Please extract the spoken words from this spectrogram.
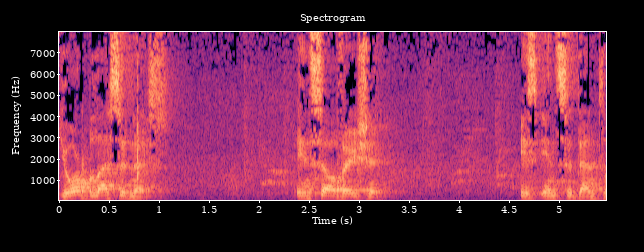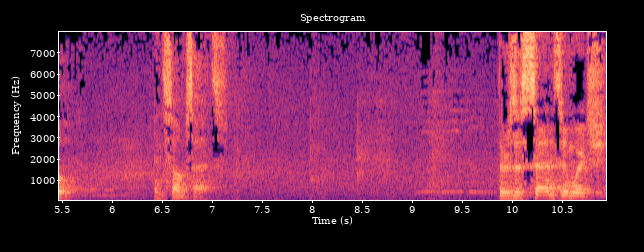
Your blessedness in salvation is incidental in some sense. There's a sense in which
